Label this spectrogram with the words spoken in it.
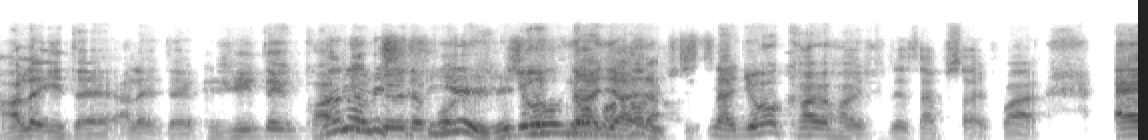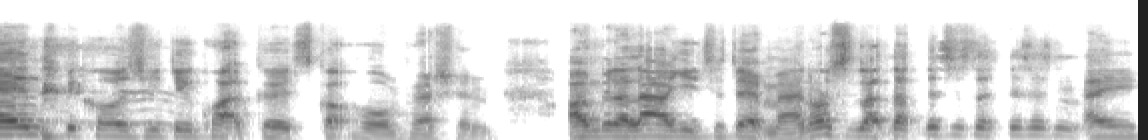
I'll let you do it. I'll let you do it because you do quite. No, no, this is for you. You're- you're- no, yeah, no, no, you're a co-host for this episode, right? And because you do quite a good Scott Hall impression, I'm going to allow you to do it, man. Honestly, like that, this is a, this isn't a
